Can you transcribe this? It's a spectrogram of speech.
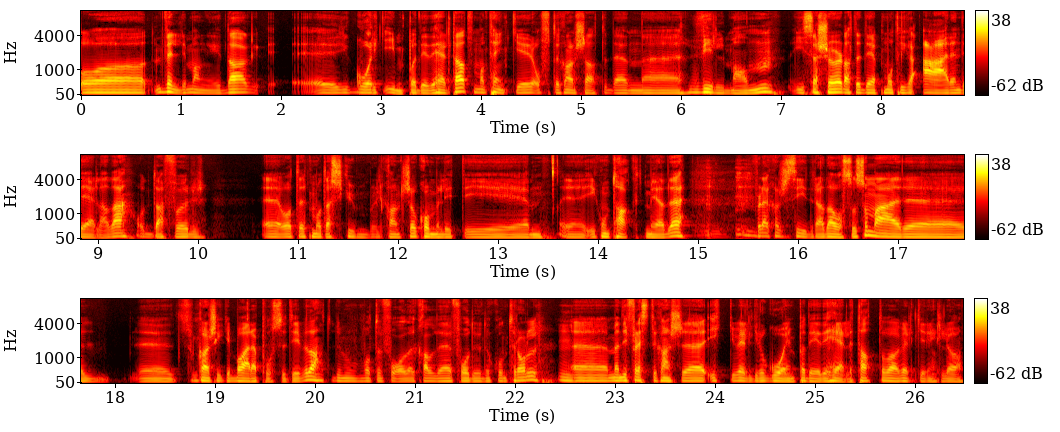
Og veldig mange i dag eh, går ikke inn på det i det hele tatt, for man tenker ofte kanskje at den villmannen i seg sjøl, at det på en måte ikke er en del av deg, og derfor og at det på en måte er skummelt kanskje å komme litt i, eh, i kontakt med det. For det er kanskje sider av deg også som er eh, eh, som kanskje ikke bare er positive. da, Du må få det, det, få det under kontroll. Mm. men de fleste kanskje ikke velger å gå inn på det i det hele tatt, og velger egentlig å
